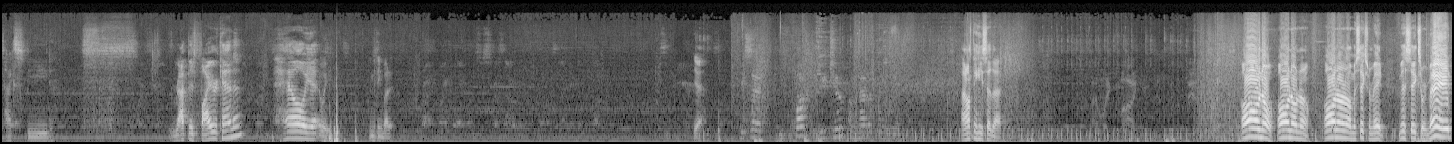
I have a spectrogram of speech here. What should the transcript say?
Attack speed. Rapid fire cannon? Hell yeah. Wait. Let me think about it. Yeah. He said, fuck YouTube, I'm never playing games. I don't think he said that. Oh no! Oh no no! Oh no no! Mistakes were made. Mistakes were made.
